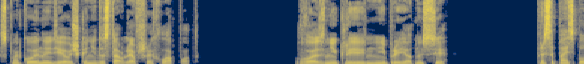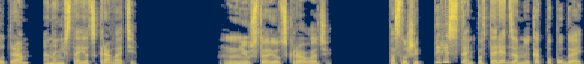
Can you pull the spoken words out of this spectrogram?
спокойная девочка, не доставлявшая хлопот. Возникли неприятности? Просыпаясь по утрам, она не встает с кровати. Не встает с кровати? Послушай, перестань повторять за мной, как попугай.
